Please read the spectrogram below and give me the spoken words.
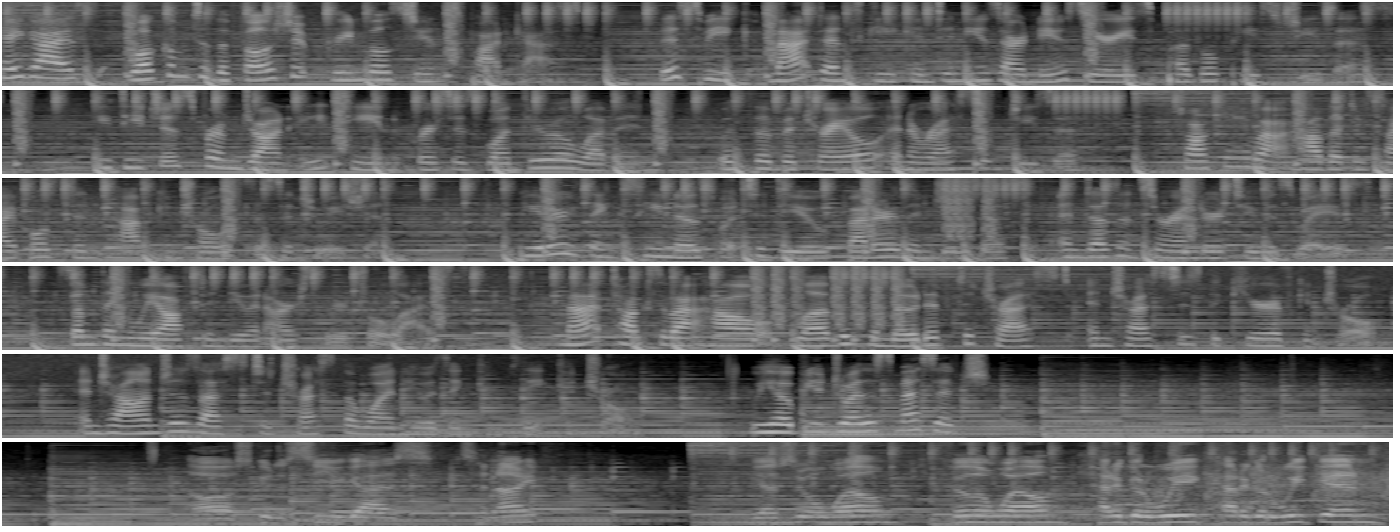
Hey guys, welcome to the Fellowship Greenville Students Podcast. This week, Matt Densky continues our new series, Puzzle Piece Jesus. He teaches from John 18, verses 1 through 11, with the betrayal and arrest of Jesus, talking about how the disciples didn't have control of the situation. Peter thinks he knows what to do better than Jesus and doesn't surrender to his ways, something we often do in our spiritual lives. Matt talks about how love is the motive to trust and trust is the cure of control and challenges us to trust the one who is in complete control. We hope you enjoy this message. Oh, it's good to see you guys tonight. You guys doing well? Feeling well? Had a good week? Had a good weekend?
